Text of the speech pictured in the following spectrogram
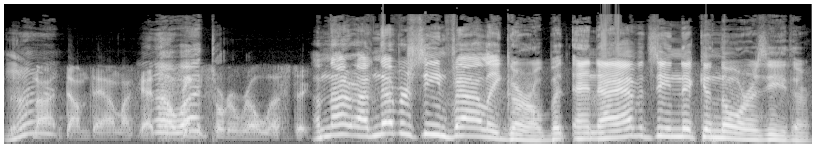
that's right. not dumbed down like that. You know what? sort of realistic. I'm not I've never seen Valley Girl, but and I haven't seen Nick and Nora's either.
